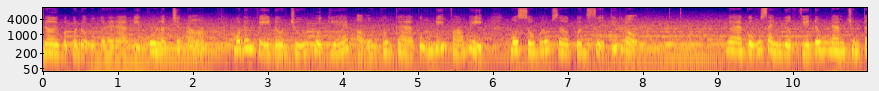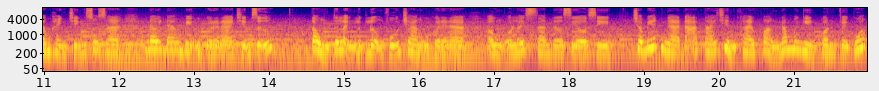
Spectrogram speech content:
nơi mà quân đội Ukraine bị cô lập trước đó. Một đơn vị đồn trú của Kiev ở Onkovka cũng bị phá hủy, một số blogger quân sự tiết lộ. Nga cũng giành được phía đông nam trung tâm hành chính Suza, nơi đang bị Ukraine chiếm giữ. Tổng tư lệnh lực lượng vũ trang Ukraine, ông Oleksandr Siosi, cho biết Nga đã tái triển khai khoảng 50.000 quân về quốc,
